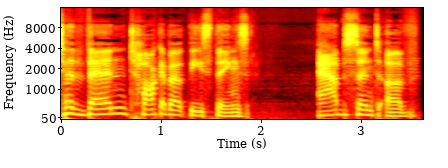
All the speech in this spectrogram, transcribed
to then talk about these things absent of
